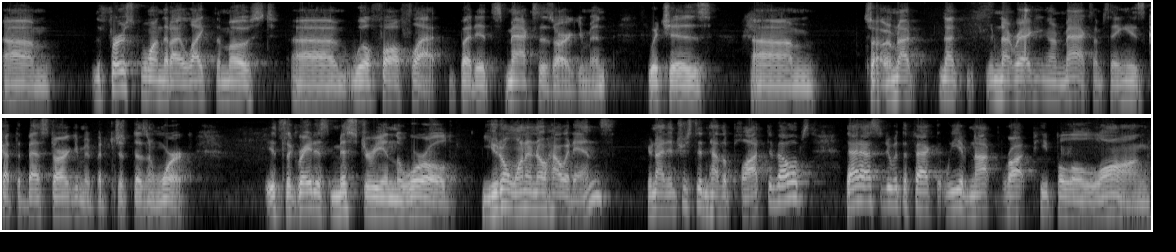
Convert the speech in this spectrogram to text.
Um, the first one that I like the most uh, will fall flat, but it's Max's argument, which is um, so I'm not not I'm not ragging on Max. I'm saying he's got the best argument, but it just doesn't work. It's the greatest mystery in the world. You don't want to know how it ends. You're not interested in how the plot develops. That has to do with the fact that we have not brought people along.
